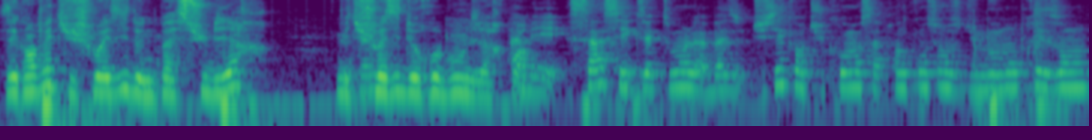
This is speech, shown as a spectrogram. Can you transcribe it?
C'est qu'en fait, tu choisis de ne pas subir, mais tu choisis de rebondir, quoi. Ah, mais ça, c'est exactement la base. Tu sais, quand tu commences à prendre conscience du moment présent,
